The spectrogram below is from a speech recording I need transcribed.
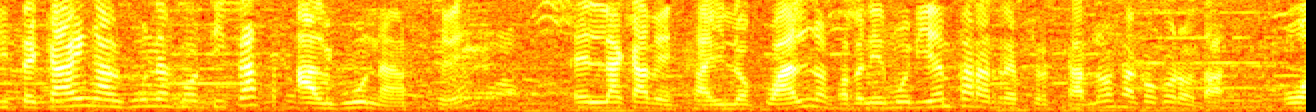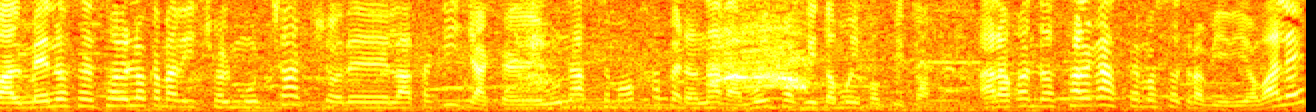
y te caen algunas gotitas, algunas, ¿eh? en la cabeza, y lo cual nos va a venir muy bien para refrescarnos la cocorota. O al menos eso es lo que me ha dicho el muchacho de la taquilla, que una se moja, pero nada, muy poquito, muy poquito. Ahora cuando salga hacemos otro vídeo, ¿vale?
